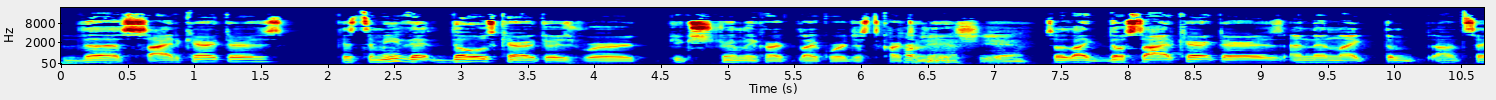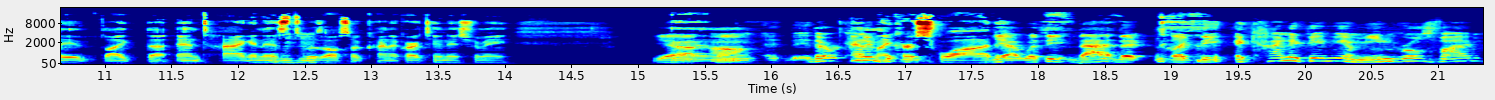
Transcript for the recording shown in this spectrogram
the side characters. Because to me, that those characters were extremely cart like were just cartoonish. Cartoonish, yeah. So like those side characters, and then like the I would say like the antagonist Mm-hmm. was also kind of cartoonish for me, Yeah, And- um, they were kind of like her squad. Yeah, with the that that like the it kind of gave me a Mean Girls vibe,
